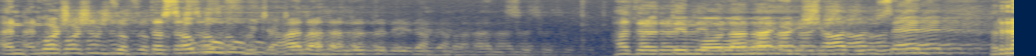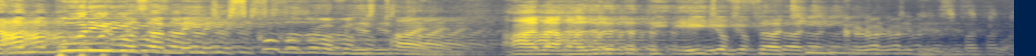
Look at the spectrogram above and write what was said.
and questions of tasawwuf which Ala Hazrat answers. Hazrat Maulana Irshad Hussain. Rampuri was a major scholar of his time. Ala Hazrat at the age of 13 corrected his fatwa.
